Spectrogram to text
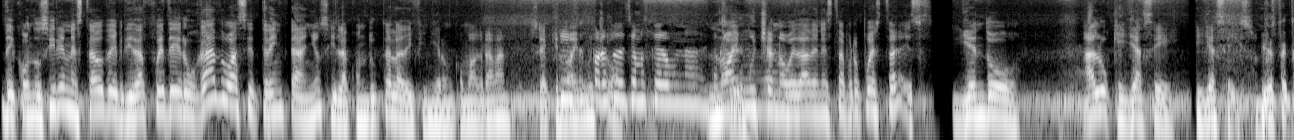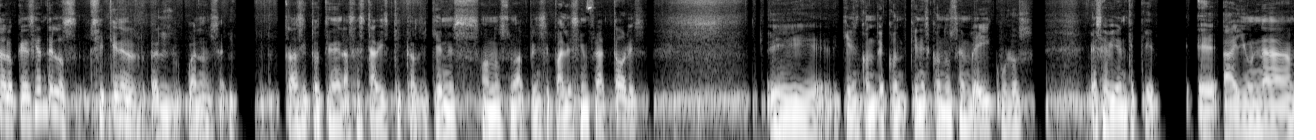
de conducir en estado de ebriedad fue derogado hace 30 años y la conducta la definieron como agravante. O sea que Sí, no hay por mucho, eso decíamos que era una. no hay mucha novedad en esta propuesta, es yendo a algo que ya se, que ya se hizo. Y respecto a lo que decían de los, sí tiene el, el- bueno, el tránsito tiene las estadísticas de quiénes son los principales infractores, eh, quienes, con- de- con- quienes conducen vehículos. Es evidente que eh, hay una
